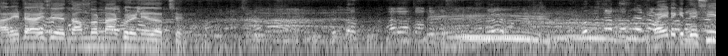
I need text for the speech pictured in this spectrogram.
আর এটা এই যে দাম দর না করে নিয়ে যাচ্ছে। ভাই, এটা কি দেশি?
